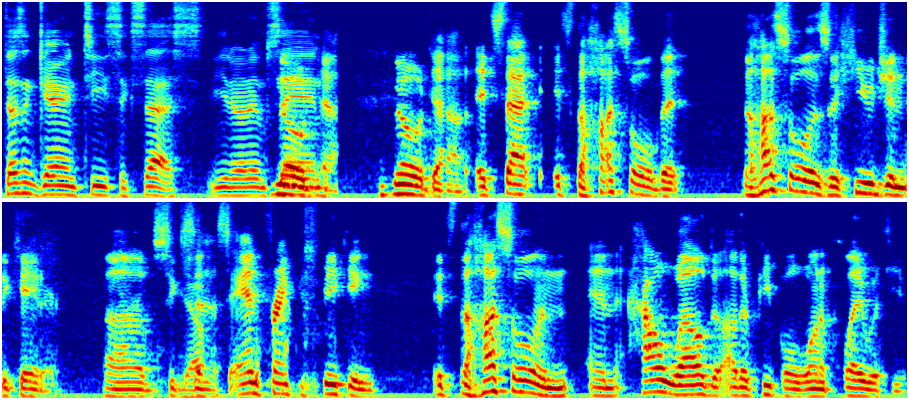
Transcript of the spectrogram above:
doesn't guarantee success. You know what I'm saying? No doubt. No doubt. It's that it's the hustle that the hustle is a huge indicator of success. And frankly speaking, it's the hustle and and how well do other people want to play with you?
